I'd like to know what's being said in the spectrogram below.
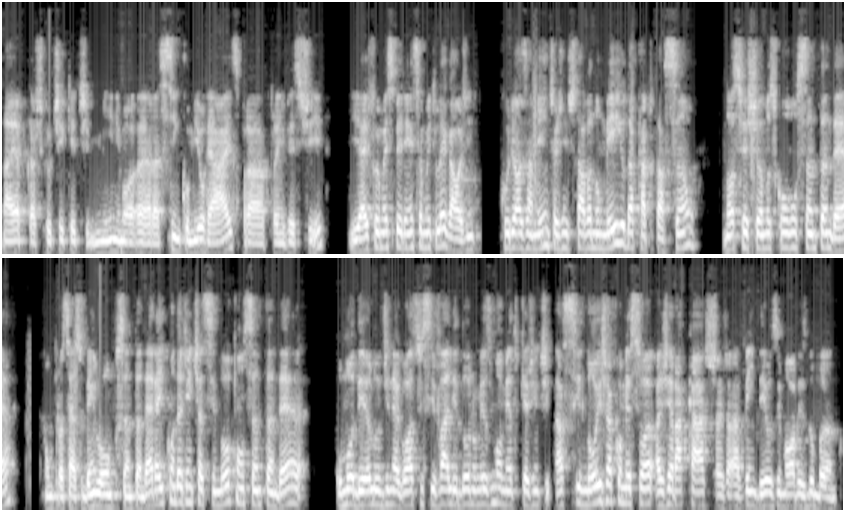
na época, acho que o ticket mínimo era 5 mil reais para investir. E aí foi uma experiência muito legal. A gente, curiosamente, a gente estava no meio da captação, nós fechamos com o Santander, um processo bem longo com o Santander. Aí, quando a gente assinou com o Santander, o modelo de negócio se validou no mesmo momento que a gente assinou e já começou a gerar caixa, já a vender os imóveis do banco.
